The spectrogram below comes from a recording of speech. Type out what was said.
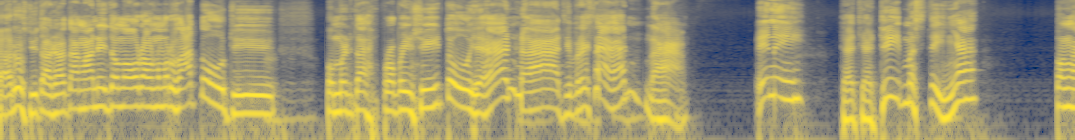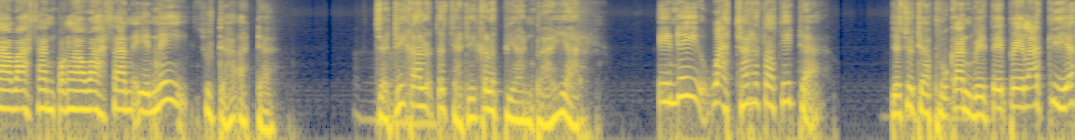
harus ditandatangani sama orang nomor satu di pemerintah provinsi itu, ya kan? Nah, diperiksa kan? Nah, ini dah jadi mestinya pengawasan-pengawasan ini sudah ada. Jadi kalau terjadi kelebihan bayar, ini wajar atau tidak? Ya sudah bukan WTP lagi ya.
